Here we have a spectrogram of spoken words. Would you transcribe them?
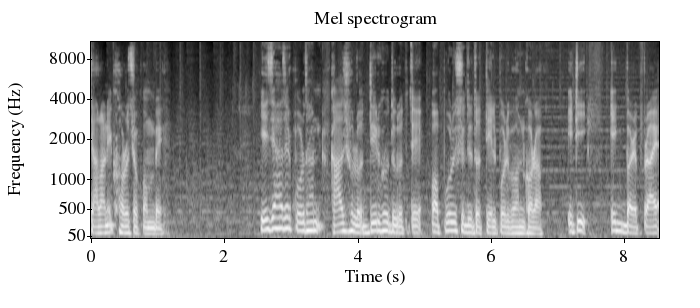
জ্বালানি খরচও কমবে। এই জাহাজের প্রধান কাজ হলো দীর্ঘ দূরত্বে অপরিশোধিত তেল পরিবহন করা। এটি একবারে প্রায়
